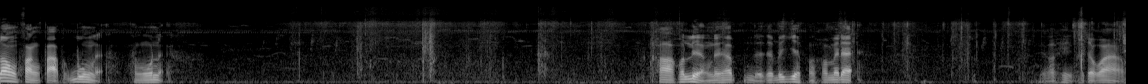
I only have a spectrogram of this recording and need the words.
ร่องฝั่งป่าผักบุ้งแหละทางนู้นแหละขาวเขาเหลืองเลยครับ เดี๋ยวจะไปเหยียบของเขาไม่ได้ เดี๋ยวเขาเห็นเขาจะว่าเอา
